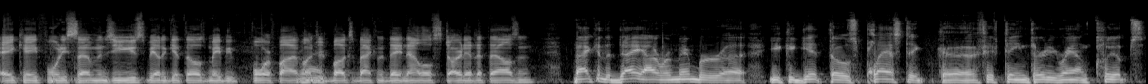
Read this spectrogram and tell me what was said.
AK-47s, you used to be able to get those maybe four or five hundred right. bucks back in the day. Now they'll start at a thousand. Back in the day, I remember uh, you could get those plastic uh, 15, 30 round clips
